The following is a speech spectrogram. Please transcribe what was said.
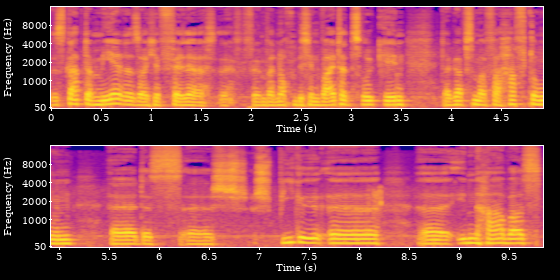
es gab da mehrere solche Fälle, äh, wenn wir noch ein bisschen weiter zurückgehen, da gab es mal Verhaftungen äh, des äh, Spiegel-Inhabers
